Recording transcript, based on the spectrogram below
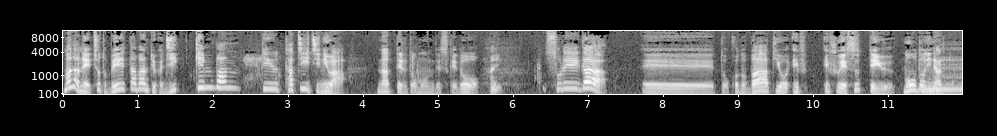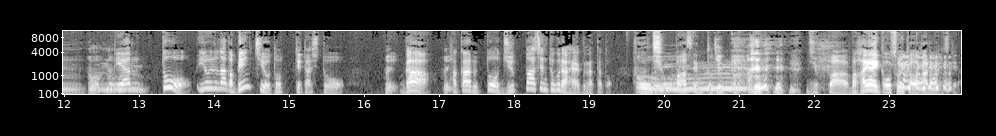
まだね、ちょっとベータ版というか、実験版っていう立ち位置にはなってると思うんですけど、はい。それが、えー、とこのバーティオ、F、FS っていうモードになると。とでやると、いろいろなんかベンチを取ってた人はい。がはい測ると10%ぐらい速くなったと。おー10% 10%。10%、まあ、早いか遅いか分からないんですけど。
